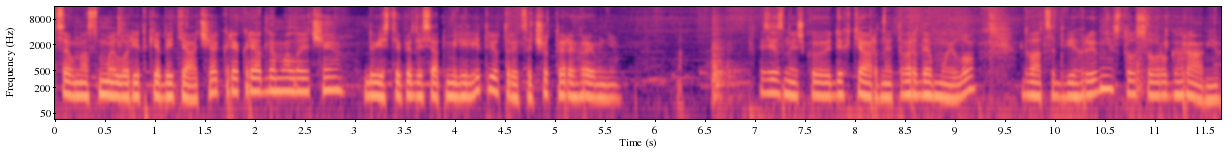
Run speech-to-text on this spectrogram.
Це у нас мило рідке дитяче кря-кря для малечі 250 мл 34 гривні. Зі знижкою дегтярне тверде мило 22 гривні 140 грамів.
